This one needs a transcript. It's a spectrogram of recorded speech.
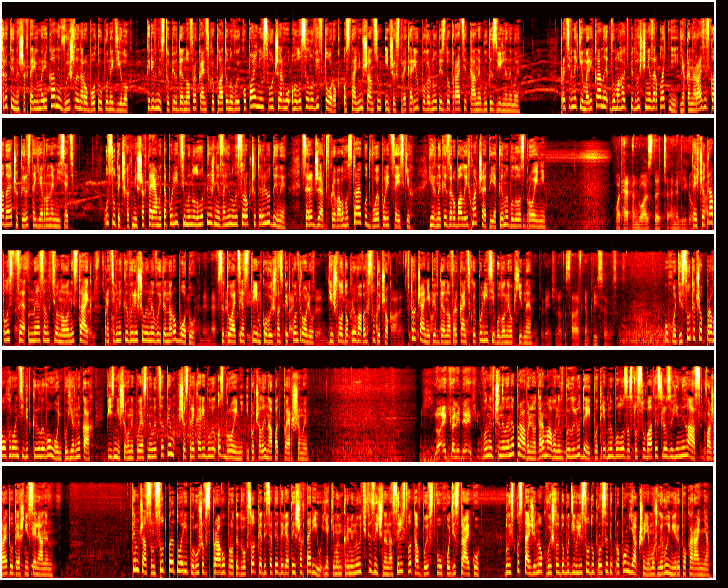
Третина шахтарів американи вийшли на роботу у понеділок. Керівництво південноафриканської платинової копальні у свою чергу оголосило вівторок останнім шансом інших страйкарів повернутись до праці та не бути звільненими. Працівники американи вимагають підвищення зарплатні, яка наразі складає 400 євро на місяць. У сутичках між шахтарями та поліцією минулого тижня загинули 44 людини. Серед жертв кривавого страйку двоє поліцейських. Гірники зарубали їх мачети, якими були озброєні. Те, що трапилось, це несанкціонований страйк. Працівники вирішили не вийти на роботу. Ситуація стрімко вийшла з під контролю. Дійшло до кривавих сутичок. Втручання південноафриканської поліції було необхідне. У ході сутичок правоохоронці відкрили вогонь по гірниках. Пізніше вони пояснили це тим, що страйкарі були озброєні і почали напад першими. Вони вчинили неправильно, дарма вони вбили людей. Потрібно було застосувати сльозогінний газ, вважає тутешній селянин. Тим часом суд Преторії порушив справу проти 259 шахтарів, яким інкримінують фізичне насильство та вбивство у ході страйку. Близько ста жінок вийшли до будівлі суду просити про пом'якшення можливої міри покарання.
